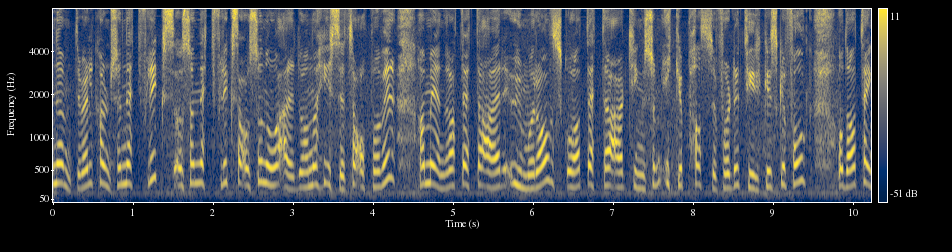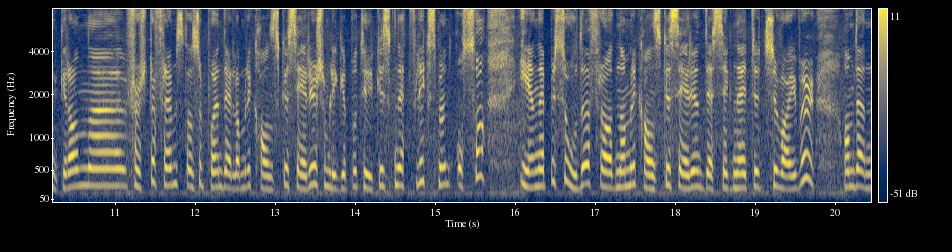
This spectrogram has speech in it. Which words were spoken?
nevnte vel kanskje Netflix. Altså Netflix er også noe Erdogan har hisset seg oppover. Han mener at dette er umoralsk, og at dette er ting som ikke passer for det tyrkiske folk. Og da tenker han uh, først og fremst altså på en del amerikanske serier som ligger på tyrkisk Netflix, men også en episode fra den amerikanske serien Designated Survivor, om denne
